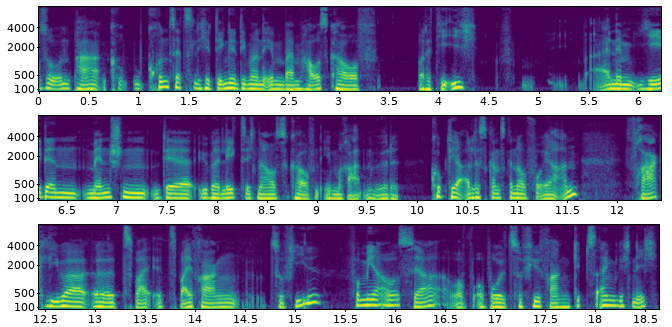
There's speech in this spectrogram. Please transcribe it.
so ein paar gru- grundsätzliche Dinge, die man eben beim Hauskauf oder die ich einem jeden Menschen, der überlegt, sich ein Haus zu kaufen, eben raten würde. Guck dir alles ganz genau vorher an. Frag lieber äh, zwei, äh, zwei Fragen zu viel von mir aus, ja, ob, obwohl zu viel Fragen gibt's eigentlich nicht.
